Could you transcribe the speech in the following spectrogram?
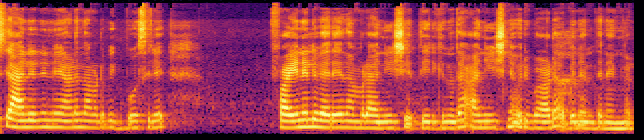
സ്റ്റാൻഡിൽ തന്നെയാണ് നമ്മുടെ ബിഗ് ബോസിൽ ഫൈനൽ വരെ നമ്മുടെ അനീഷ് എത്തിയിരിക്കുന്നത്. അനീഷിന് ഒരുപാട് അഭിനന്ദനങ്ങൾ.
